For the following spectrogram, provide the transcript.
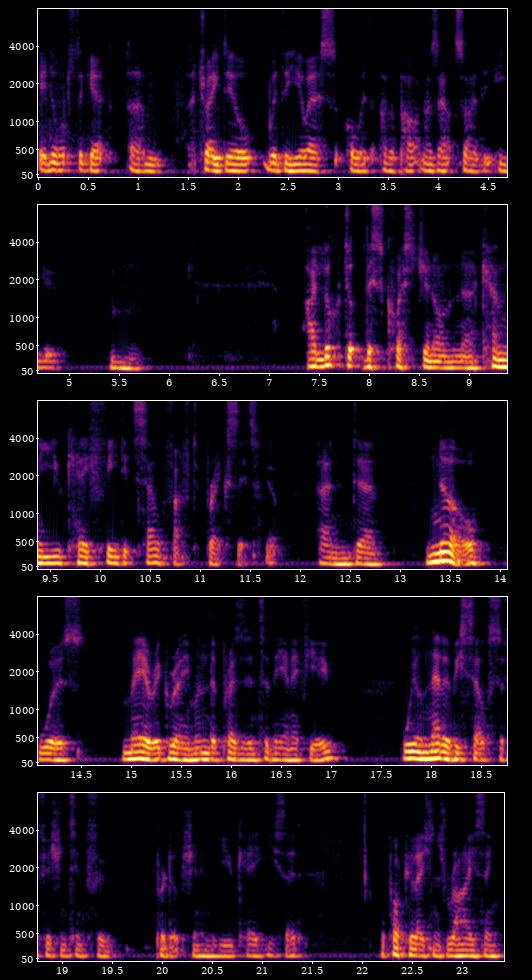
in order to get um, a trade deal with the US or with other partners outside the EU? Mm-hmm. I looked up this question on uh, can the UK feed itself after Brexit? Yep. And um, no was Meurig Raymond, the president of the NFU, we'll never be self sufficient in food production in the UK, he said. The population's rising.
